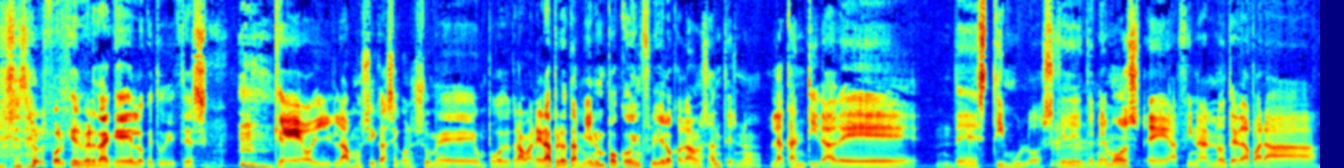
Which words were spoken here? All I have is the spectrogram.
Nosotros, porque es verdad que lo que tú dices, que hoy la música se consume un poco de otra manera, pero también un poco influye lo que hablábamos antes, ¿no? La cantidad de, de estímulos que tenemos eh, al final no te da para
